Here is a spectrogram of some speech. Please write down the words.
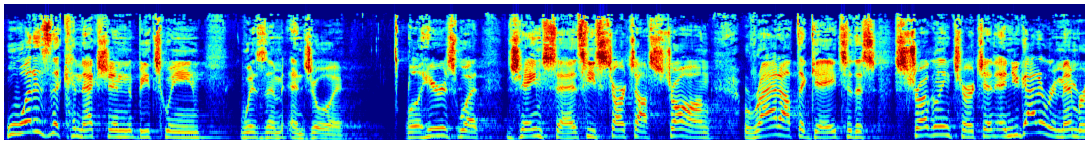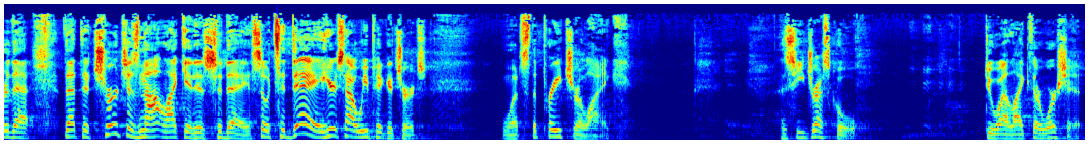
What is the connection between wisdom and joy? Well, here's what James says. He starts off strong right out the gate to this struggling church. And, and you got to remember that, that the church is not like it is today. So today, here's how we pick a church. What's the preacher like? Does he dress cool? Do I like their worship?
